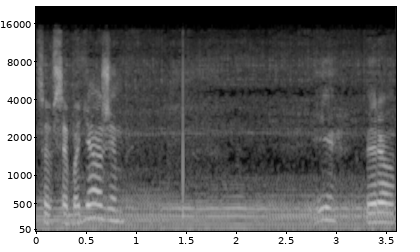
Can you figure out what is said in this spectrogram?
Це все бадяжимо. І вперед.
